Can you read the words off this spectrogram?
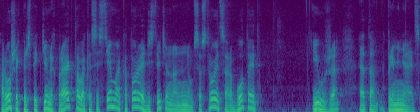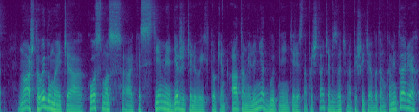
хороших перспективных проектов, экосистемы, которая действительно на нем все строится, работает и уже это применяется. Ну а что вы думаете о космос, о экосистеме, держите ли вы их токен Атом или нет, будет мне интересно почитать, обязательно пишите об этом в комментариях.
